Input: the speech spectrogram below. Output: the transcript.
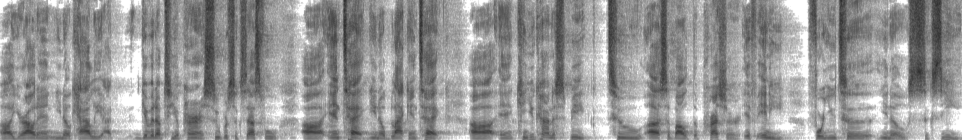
Uh, you're out in you know Cali. I, give it up to your parents, super successful uh, in tech. You know, black in tech. Uh, and can you kind of speak to us about the pressure, if any, for you to, you know, succeed,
